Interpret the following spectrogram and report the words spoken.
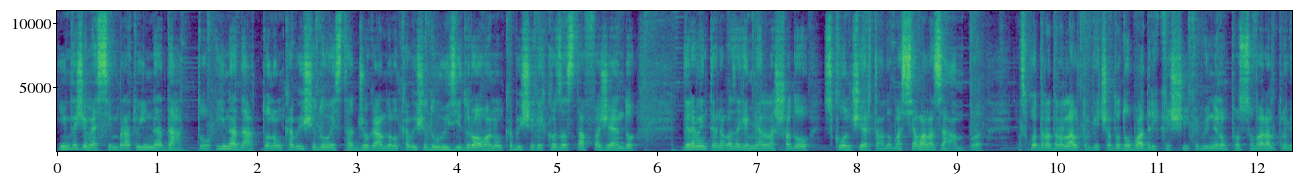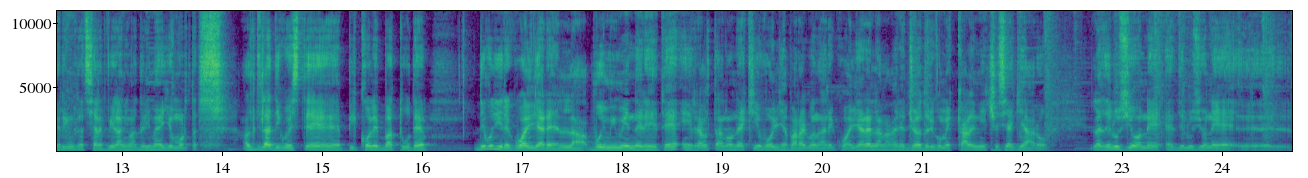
Invece mi è sembrato inadatto, inadatto, non capisce dove sta giocando, non capisce dove si trova, non capisce che cosa sta facendo. Veramente è una cosa che mi ha lasciato sconcertato. Passiamo alla Samp, la squadra tra l'altro che ci ha dato Patrick Schick, quindi non posso fare altro che ringraziarvi l'anima del meglio mortale. Al di là di queste piccole battute Devo dire Quagliarella, voi mi menerete, in realtà non è che io voglia paragonare Quagliarella magari a giocatori come Kalinic, sia chiaro. la delusione è delusione eh,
